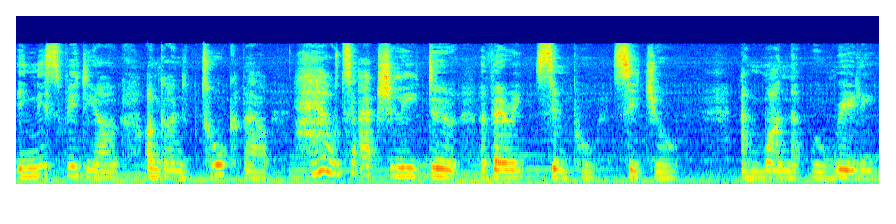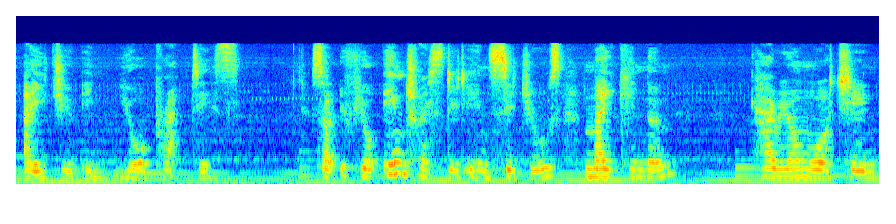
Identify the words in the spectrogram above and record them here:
In this video I'm going to talk about how to actually do a very simple sigil and one that will really aid you in your practice. So if you're interested in sigils, making them, carry on watching.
